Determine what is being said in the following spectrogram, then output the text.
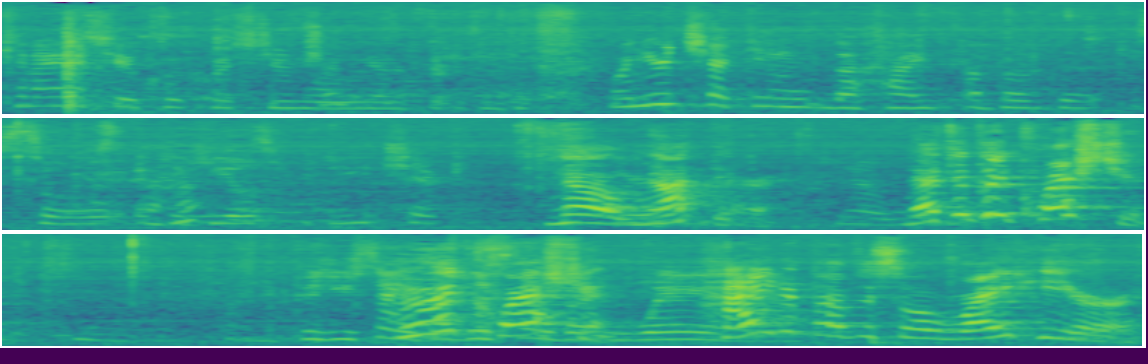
Can I ask you a quick question while you're on the foot? When you're checking the height above the sole at the uh-huh. heels, do you check, No, not there. No. That's a good question. because you say above Good the sole, but question. Height above the sole right here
